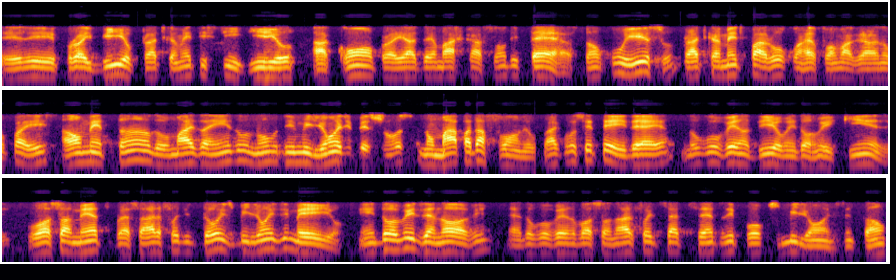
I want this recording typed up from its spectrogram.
ele proibiu, praticamente extinguiu a compra e a demarcação de terras. Então, com isso, praticamente parou com a reforma agrária no país, aumentando mais ainda o número de milhões de pessoas no mapa da fome. Para que você tenha ideia, no governo Dilma, em 2015, o orçamento para essa área foi de 2 bilhões e meio. Em 2019, é, do governo Bolsonaro, foi de 700 e poucos milhões. Então,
